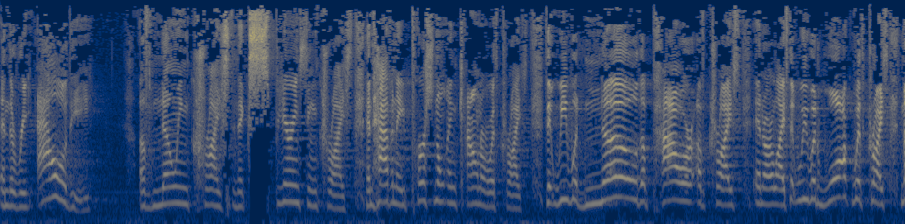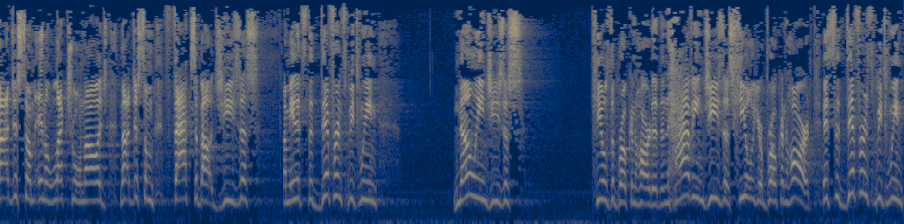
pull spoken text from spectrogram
in the reality of knowing Christ and experiencing Christ and having a personal encounter with Christ. That we would know the power of Christ in our life. That we would walk with Christ. Not just some intellectual knowledge, not just some facts about Jesus. I mean, it's the difference between knowing Jesus heals the brokenhearted and having Jesus heal your broken heart. It's the difference between,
